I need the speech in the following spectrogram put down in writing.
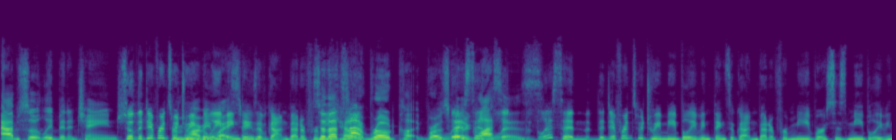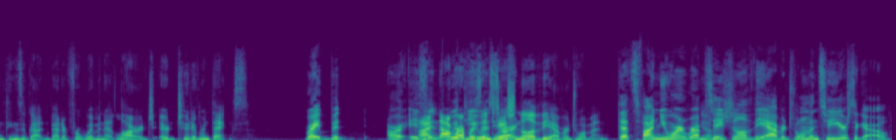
absolutely been a change. So the difference between Harvey believing Weinstein. things have gotten better for me. so me, that's Kelly, not road cl- rose-colored listen, glasses. li- listen, the difference between me believing things have gotten better for me versus me believing things have gotten better for women at large are two different things. right, but are is I'm it not with you historic- representational of the average woman. That's fine. You weren't representational of the average woman two years ago,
